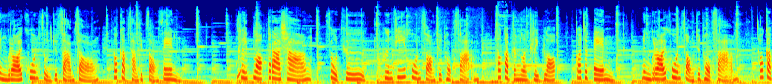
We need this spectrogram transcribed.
100คูณ0.32 เท่ากับ 32 เส้น คลิปล็อกตราช้าง สูตรคือ พื้นที่คูณ 2.63 เท่ากับจำนวนคลิปล็อกก็จะเป็น 100คูณ2.63 เท่ากับ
